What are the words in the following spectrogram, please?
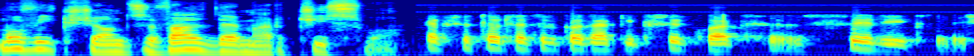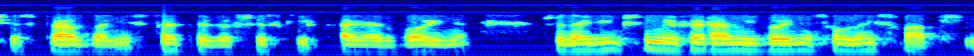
Mówi ksiądz Waldemar Cisło. Ja przytoczę tylko taki przykład z Syrii, który się sprawdza niestety we wszystkich krajach wojny, że największymi ofiarami wojny są najsłabsi.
